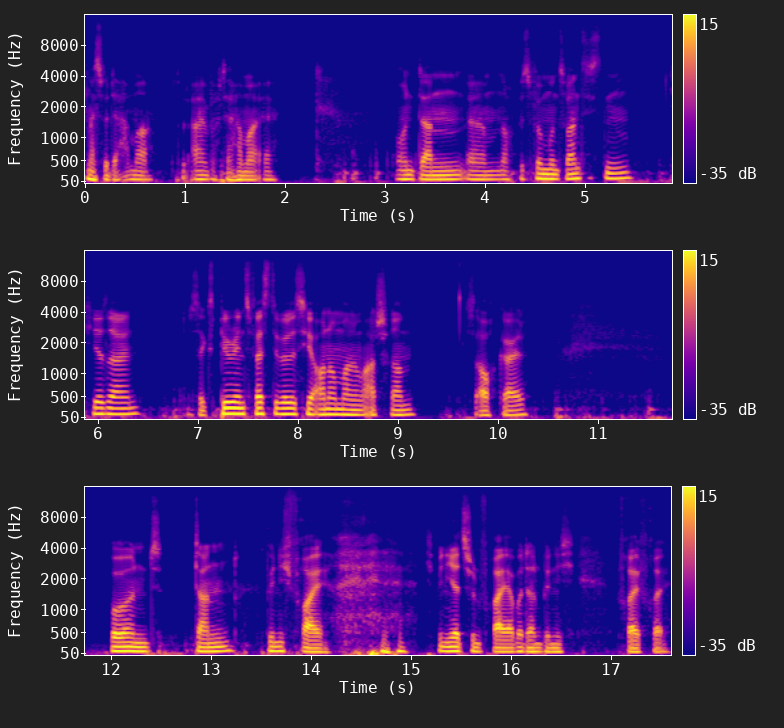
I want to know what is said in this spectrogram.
Das wird der Hammer. Das wird einfach der Hammer, ey. Und dann ähm, noch bis 25. hier sein. Das Experience Festival ist hier auch nochmal im Ashram. Ist auch geil. Und dann bin ich frei. ich bin jetzt schon frei, aber dann bin ich frei, frei.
